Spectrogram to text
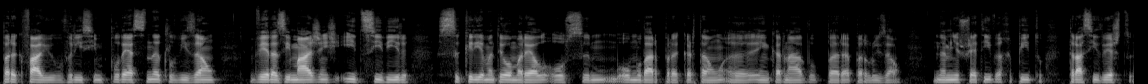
para que Fábio Veríssimo pudesse na televisão ver as imagens e decidir se queria manter o amarelo ou, se, ou mudar para cartão uh, encarnado para, para Luizão. Na minha perspectiva, repito, terá sido este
